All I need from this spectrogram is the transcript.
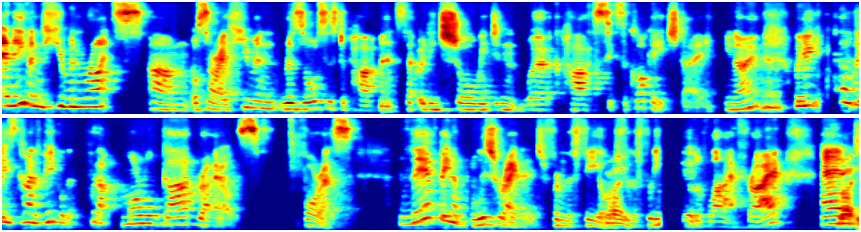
and even human rights, um, or sorry, human resources departments that would ensure we didn't work past six o'clock each day, you know? Mm. We had all these kind of people that put up moral guardrails for us. They've been obliterated from the field, right. from the footy field of life, right? And right.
